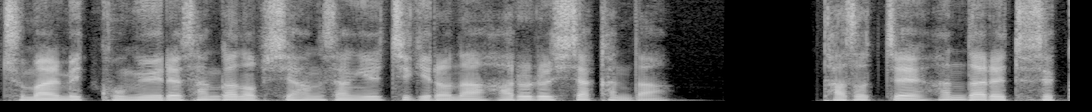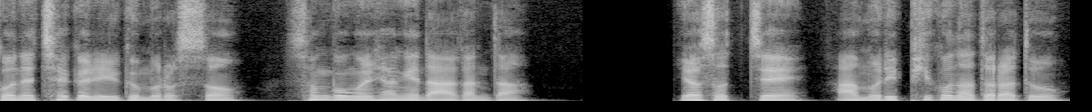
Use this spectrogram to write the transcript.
주말 및 공휴일에 상관없이 항상 일찍 일어나 하루를 시작한다. 다섯째, 한 달에 두세 권의 책을 읽음으로써 성공을 향해 나아간다. 여섯째, 아무리 피곤하더라도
